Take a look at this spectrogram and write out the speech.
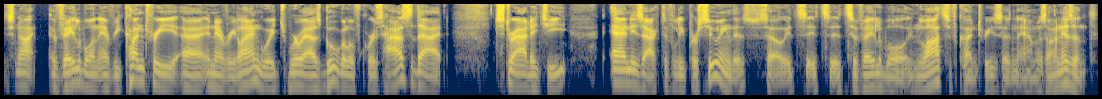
It's not available in every country, uh, in every language. Whereas Google, of course, has that strategy and is actively pursuing this. So it's it's it's available in lots of countries, and Amazon isn't.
